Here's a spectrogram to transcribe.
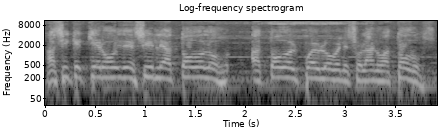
Así que quiero hoy decirle a todos los, a todo el pueblo venezolano, a todos,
